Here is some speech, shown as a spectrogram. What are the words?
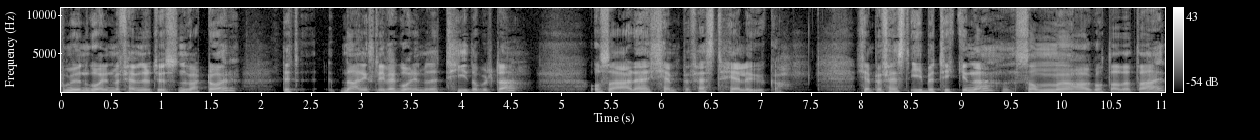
kommunen går inn med 500 000 hvert år. Næringslivet går inn med det tidobbelte. Og så er det kjempefest hele uka. Kjempefest i butikkene, som har godt av dette her.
